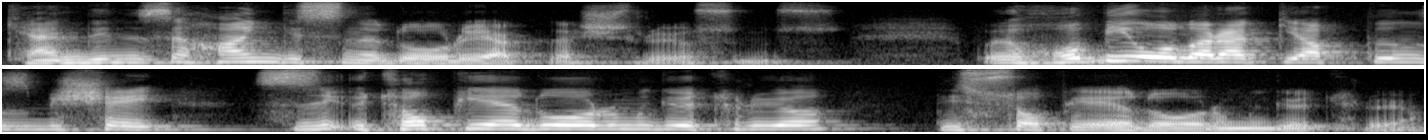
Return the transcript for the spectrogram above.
kendinizi hangisine doğru yaklaştırıyorsunuz? Böyle hobi olarak yaptığınız bir şey sizi ütopyaya doğru mu götürüyor, distopyaya doğru mu götürüyor?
